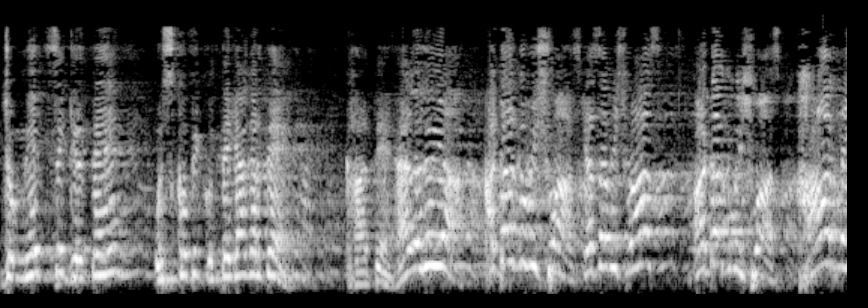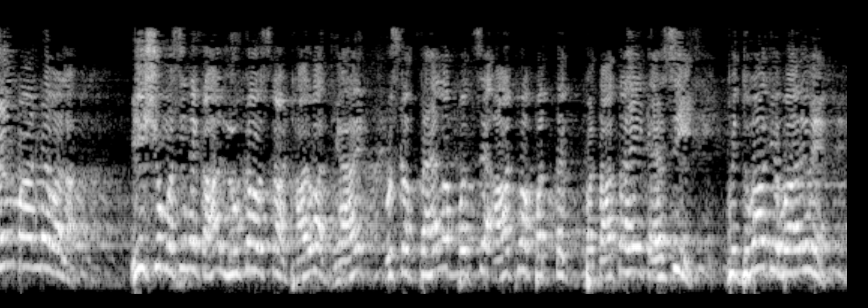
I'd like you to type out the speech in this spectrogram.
जो मेज से गिरते हैं, उसको भी कुत्ते क्या करते हैं? खाते हैं। हालेलुया। अटक विश्वास। कैसा विश्वास? अटक विश्वास। हार नहीं मानने वाला। यीशु मसीह ने कहा, लूका उसका अठारवा अध्याय, उसका पहला पद से आठवां पद तक बताता है एक ऐसी विधवा के बारे में,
